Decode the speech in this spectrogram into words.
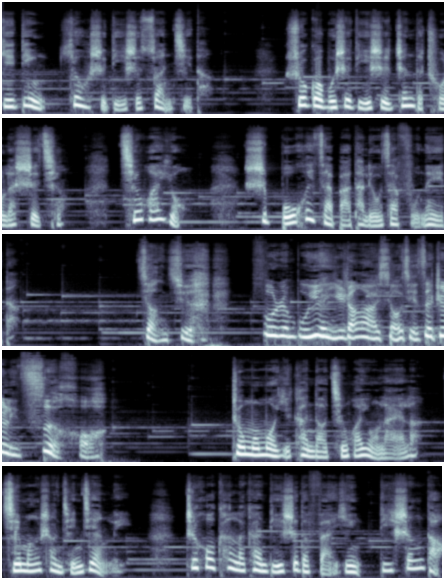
一定又是狄氏算计的。如果不是狄氏真的出了事情，秦怀勇是不会再把他留在府内的。将军，夫人不愿意让二小姐在这里伺候。周嬷嬷一看到秦怀勇来了，急忙上前见礼，之后看了看狄氏的反应，低声道：“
